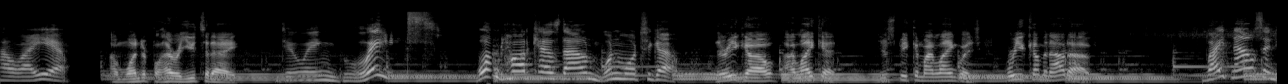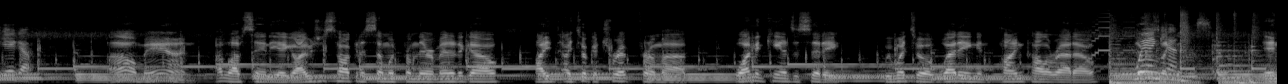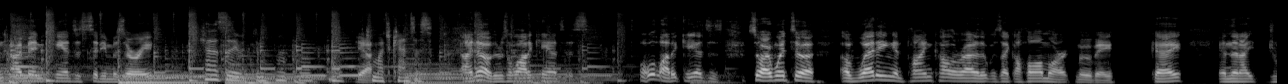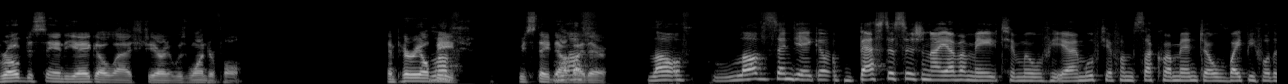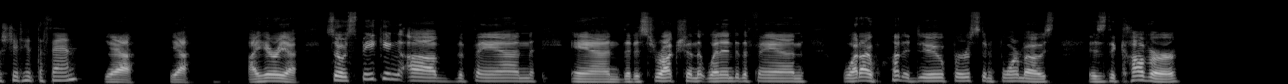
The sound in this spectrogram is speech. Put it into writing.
How are you? I'm wonderful. How are you today? Doing great. One podcast down, one more to go. There you go. I like it. You're speaking my language. Where are you coming out of? Right now, San Diego. Oh, man. I love San Diego. I was just talking to someone from there a minute ago. I, I took a trip from, uh, well, I'm in Kansas City. We went to a wedding in Pine, Colorado. Where in like- Kansas? In, I'm in Kansas City, Missouri. Kansas City. Yeah. Too much Kansas. I know there's a lot of Kansas, a whole lot of Kansas. So I went to a, a wedding in Pine, Colorado that was like a Hallmark movie. Okay. And then I drove to San Diego last year and it was wonderful. Imperial Love- Beach. We stayed down by there. Love, love San Diego. Best decision I ever made to move here. I moved here from Sacramento right before the shit hit the fan. Yeah. Yeah. I hear you. So speaking of the fan and the destruction that went into the fan, what I want to do first and foremost is to cover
